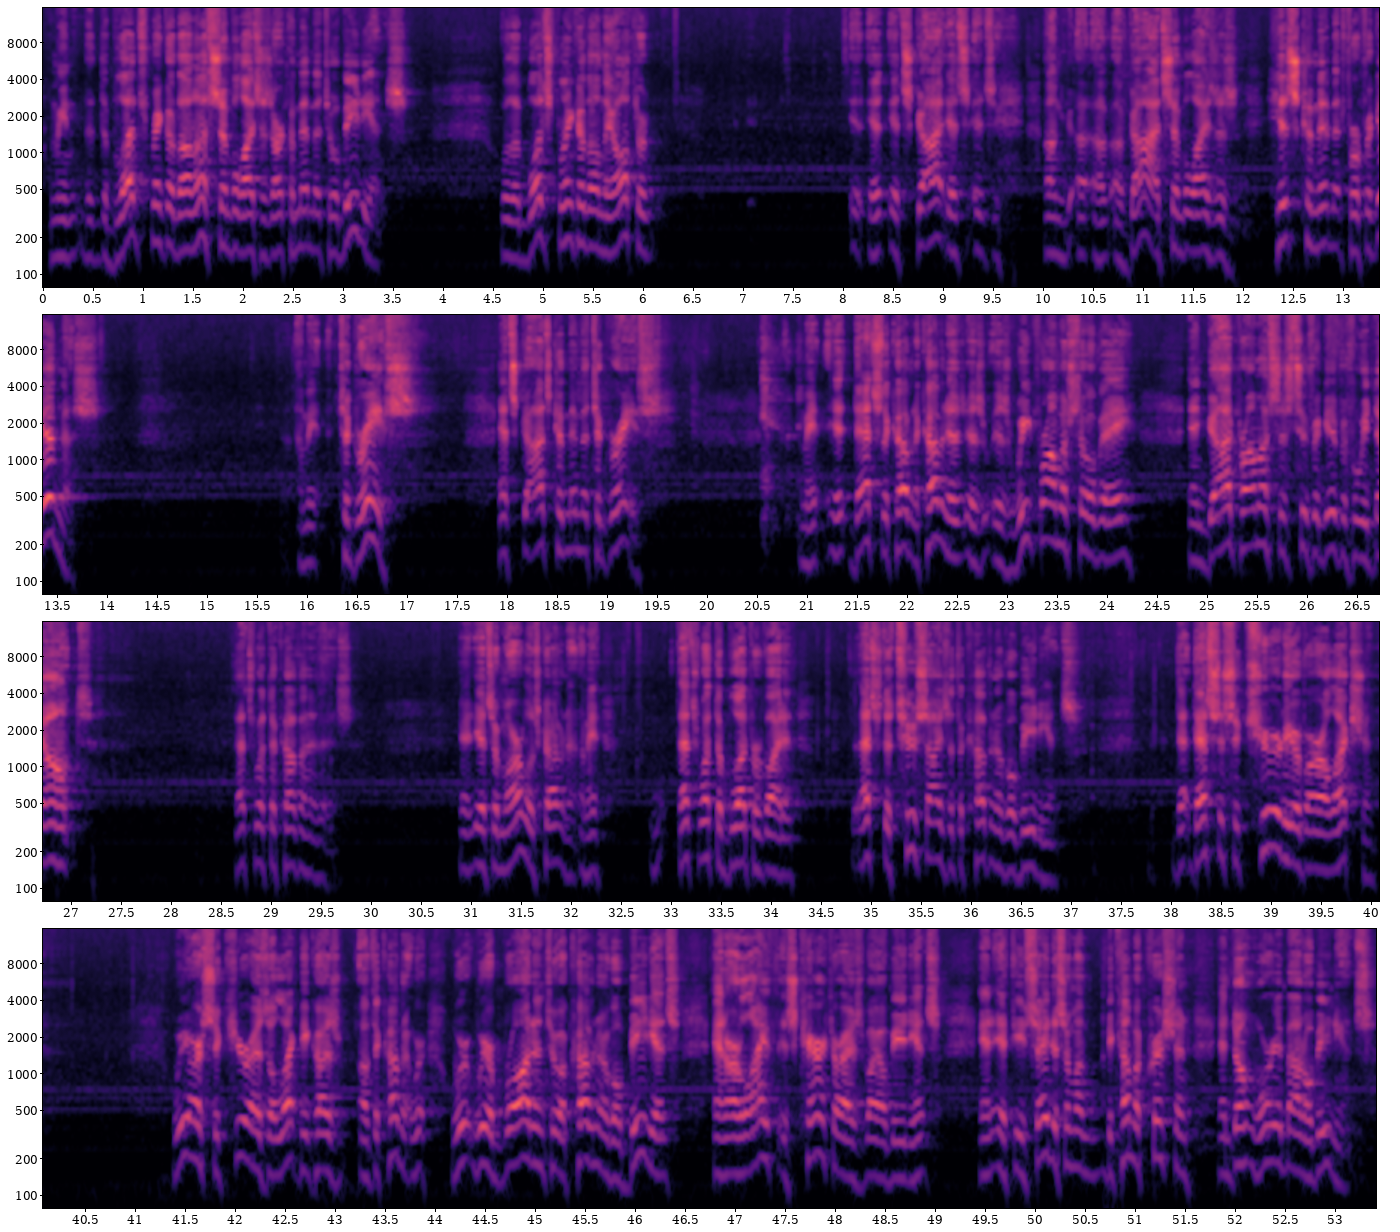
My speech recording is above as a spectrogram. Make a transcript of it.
I mean, the, the blood sprinkled on us symbolizes our commitment to obedience. Well, the blood sprinkled on the altar, it, it, it's God, it's, it's on, uh, of God symbolizes his commitment for forgiveness. I mean, to grace. That's God's commitment to grace. I mean, it, that's the covenant. The covenant is, is, is we promise to obey, And God promises to forgive if we don't. That's what the covenant is. It's a marvelous covenant. I mean, that's what the blood provided. That's the two sides of the covenant of obedience. That, that's the security of our election. We are secure as elect because of the covenant. We're, we're, we're brought into a covenant of obedience, and our life is characterized by obedience. And if you say to someone, become a Christian and don't worry about obedience,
